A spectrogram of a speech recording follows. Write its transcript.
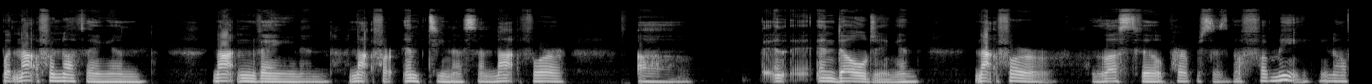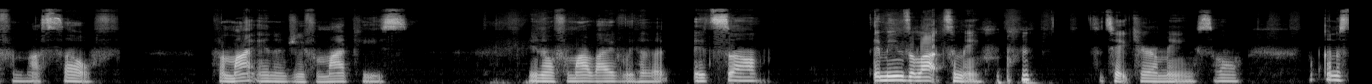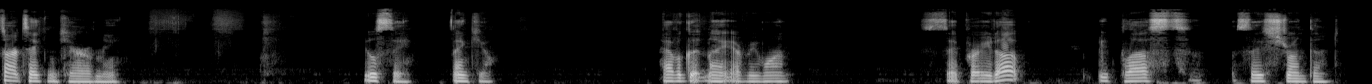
But not for nothing and not in vain and not for emptiness and not for uh, in- indulging and not for lust filled purposes, but for me, you know, for myself, for my energy, for my peace you know, for my livelihood. It's um it means a lot to me to take care of me. So I'm going to start taking care of me. You'll see. Thank you. Have a good night, everyone. Stay prayed up, be blessed, stay strengthened.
